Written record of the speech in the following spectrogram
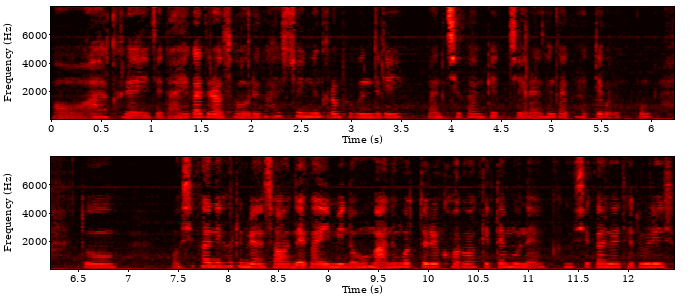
어, 아, 그래, 이제 나이가 들어서 우리가 할 수 있는 그런 부분들이 많지가 않겠지라는 생각을 할 때가 있고, 또, 어, 시간이 흐르면서 내가 이미 너무 많은 것들을 걸어왔기 때문에 그 시간을 되돌리기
